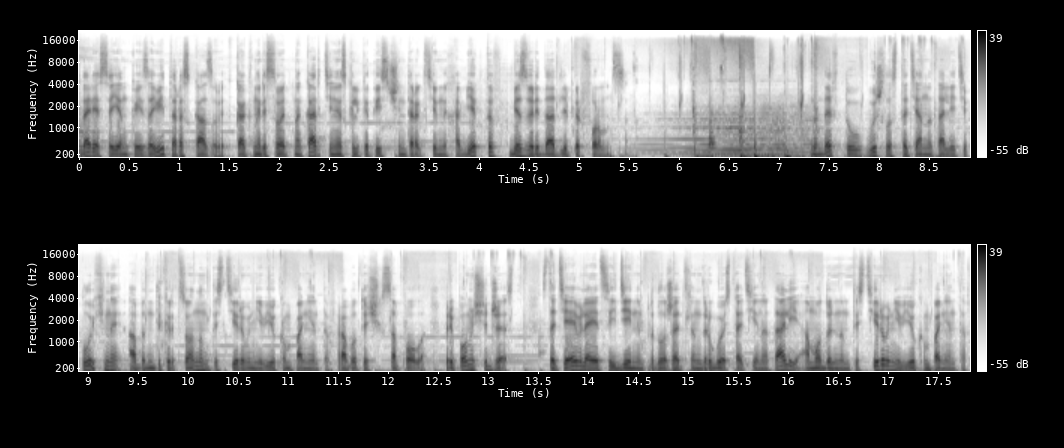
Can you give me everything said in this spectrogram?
Дарья Саенко из Авито рассказывает, как нарисовать на карте несколько тысяч интерактивных объектов без вреда для перформанса. На Dev2 вышла статья Натальи Теплухиной об интеграционном тестировании view-компонентов, работающих с Apollo, при помощи Jest. Статья является идейным продолжателем другой статьи Натальи о модульном тестировании view-компонентов.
